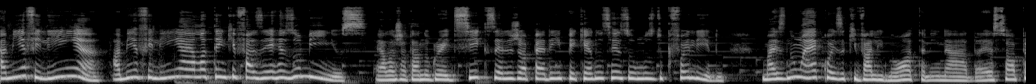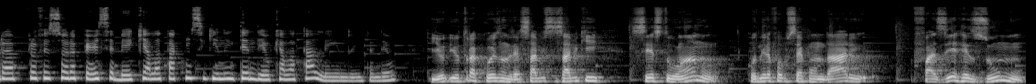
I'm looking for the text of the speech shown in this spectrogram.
A minha filhinha, a minha filhinha, ela tem que fazer resuminhos. Ela já tá no grade 6, eles já pedem pequenos resumos do que foi lido. Mas não é coisa que vale nota nem nada, é só para a professora perceber que ela tá conseguindo entender o que ela tá lendo, entendeu? E, e, outra coisa, André, sabe, você sabe que sexto ano, quando ele for pro secundário, fazer resumo,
